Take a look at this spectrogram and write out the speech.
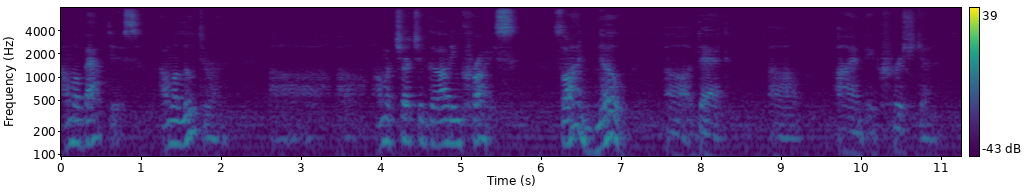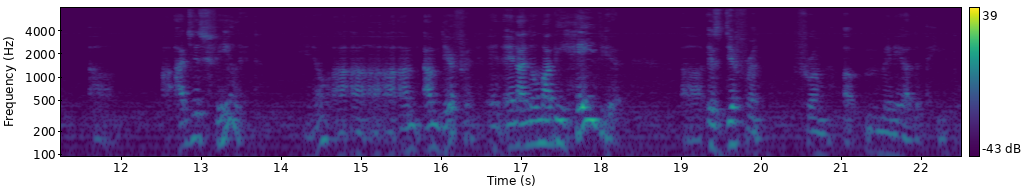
I'm a Baptist, I'm a Lutheran, uh, uh, I'm a Church of God in Christ. So I know uh, that um, I'm a Christian. Um, I, I just feel it. You know, I, I, I'm, I'm different. And, and I know my behavior uh, is different from many other people.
